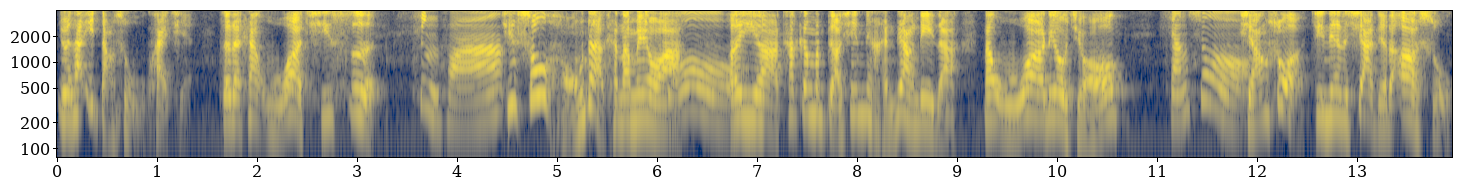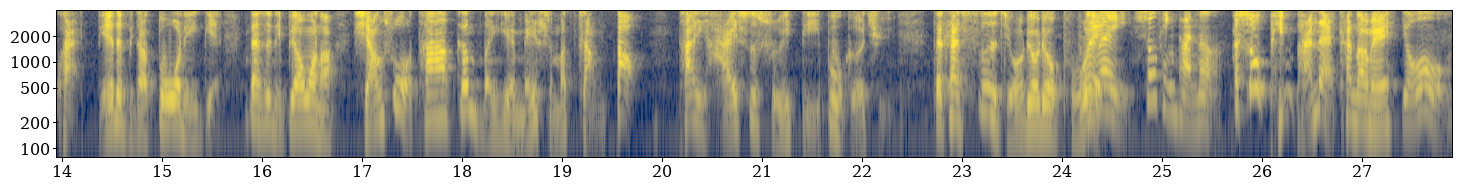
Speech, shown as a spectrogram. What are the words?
因为它一档是五块钱。再来看五二七四，信华，其实收红的，看到没有啊？哦，哎呀，它根本表现力很靓丽的。那五二六九。祥硕，祥硕今天是下跌了二十五块，跌的比较多了一点。但是你不要忘了，祥硕它根本也没什么涨到，它也还是属于底部格局。再看四九六六普瑞，对，收平盘呢？啊，收平盘呢？看到没？有。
